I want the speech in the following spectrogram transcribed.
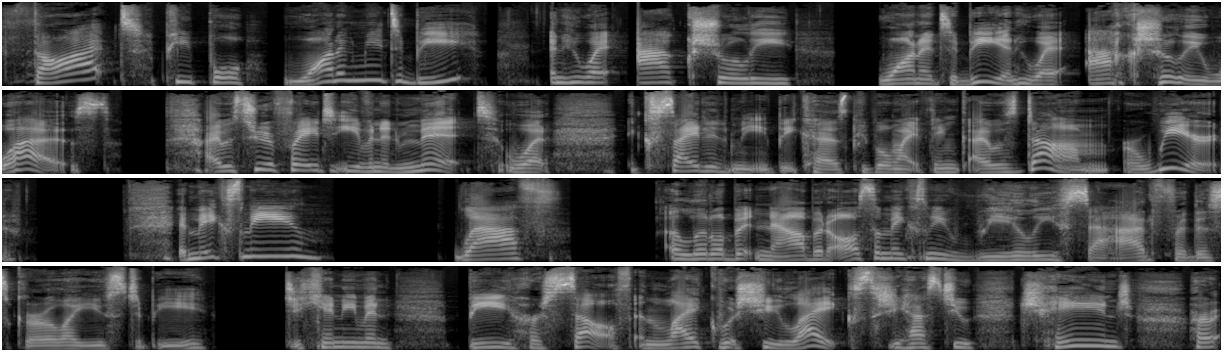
thought people wanted me to be and who I actually wanted to be and who I actually was. I was too afraid to even admit what excited me because people might think I was dumb or weird. It makes me laugh a little bit now, but also makes me really sad for this girl I used to be. She can't even be herself and like what she likes. She has to change her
